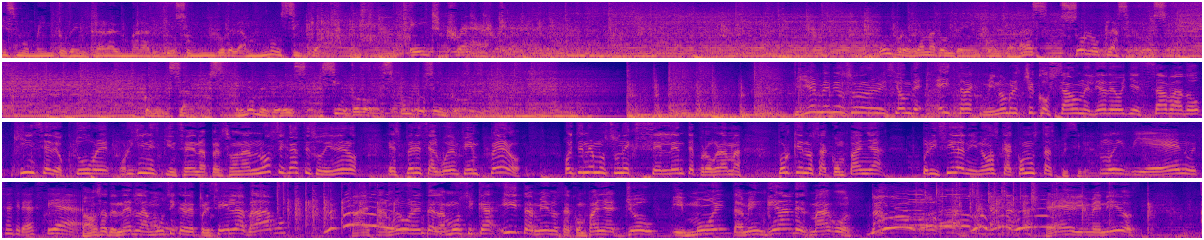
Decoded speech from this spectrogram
Es momento de entrar al maravilloso mundo de la música. 8-Track. Un programa donde encontrarás solo clásicos. Comenzamos en MBS 102.5. Bienvenidos a una nueva edición de A-Track. Mi nombre es Checo Sound. El día de hoy es sábado 15 de octubre. Orígenes quincena, persona. No se gaste su dinero. Espérese al buen fin. Pero hoy tenemos un excelente programa porque nos acompaña Priscila Ninoska. ¿Cómo estás, Priscila? Muy bien, muchas gracias. Vamos a tener la música de Priscila. Bravo. Va a estar muy bonita la música. Y también nos acompaña Joe y Moy. También grandes magos. Eh, bienvenidos.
